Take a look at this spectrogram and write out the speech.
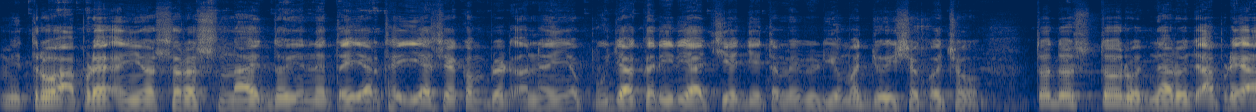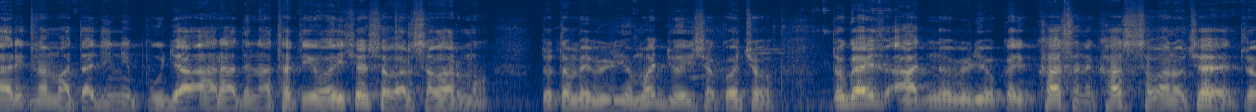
મિત્રો, આપણે અહીંયા સરસ નાહી ધોઈને તૈયાર થઈ ગયા છે કમ્પ્લીટ અને અહીંયા પૂજા કરી રહ્યા છીએ, જે તમે વિડીયોમાં જોઈ શકો છો. તો દોસ્તો, રોજના રોજ આપણે આ રીતના માતાજીની પૂજા, આરાધના થતી હોય છે સવાર સવારમાં. તો તમે વિડીયોમાં જોઈ શકો છો. તો ગાઈઝ આજનો વીડિયો કંઈક ખાસ અને ખાસ થવાનો છે, તો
